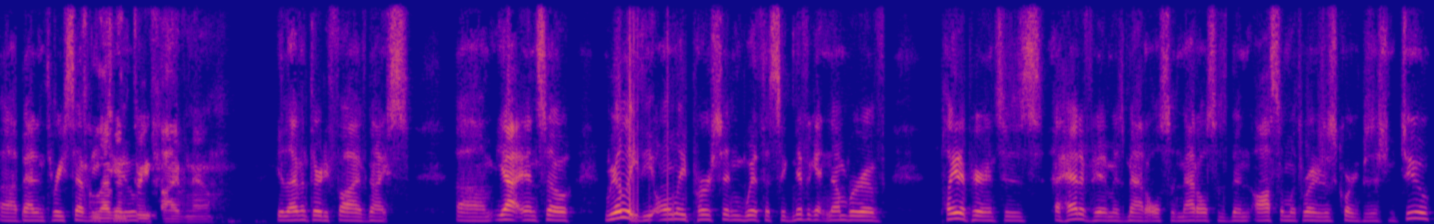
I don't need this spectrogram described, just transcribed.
uh, batting 372. 1135 now. 1135. Nice. Um, yeah. And so, really, the only person with a significant number of plate appearances ahead of him is Matt Olson. Matt Olson's been awesome with runners in scoring position, too,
